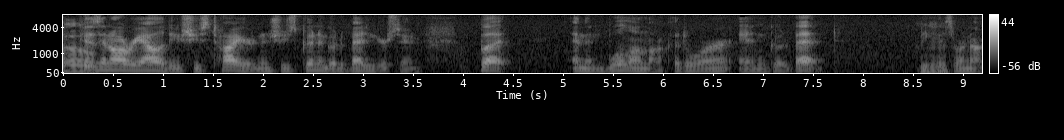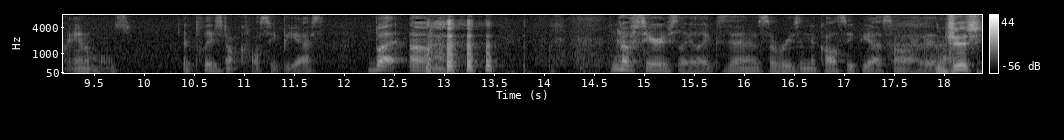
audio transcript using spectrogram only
Oh. Because in all reality, she's tired and she's gonna go to bed here soon. But, and then we'll unlock the door and go to bed because we're not animals. And please don't call CPS. But um, no, seriously, like that's a reason to call CPS. Huh? Just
